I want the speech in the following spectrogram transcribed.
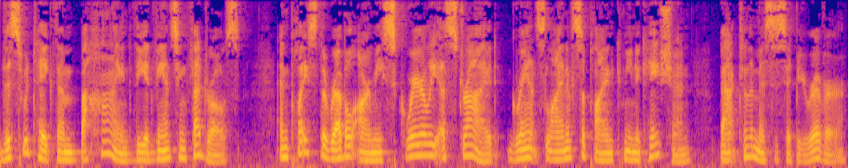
This would take them behind the advancing Federals and place the rebel army squarely astride Grant's line of supply and communication back to the Mississippi River.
